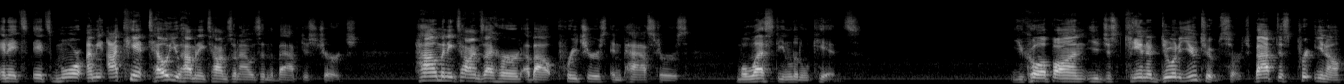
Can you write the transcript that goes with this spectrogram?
And it's it's more i mean i can't tell you how many times when i was in the baptist church how many times i heard about preachers and pastors molesting little kids. You go up on you just can't doing a youtube search. Baptist pre, you know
